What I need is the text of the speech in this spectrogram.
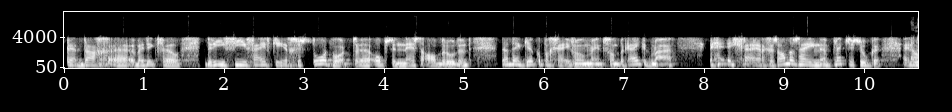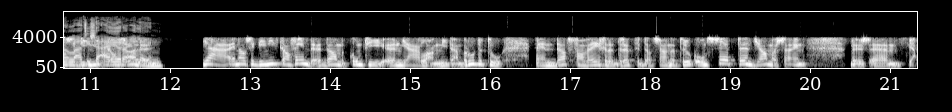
per dag, uh, weet ik veel, drie, vier, vijf keer gestoord wordt uh, op zijn nest al broedend, dan denk je ook op een gegeven moment van bekijk het maar. ik ga ergens anders heen, een plekje zoeken. En, en dan laat hij zijn eieren alleen. Ja, en als hij die niet kan vinden, dan komt hij een jaar lang niet aan broeden toe. En dat vanwege de drukte, dat zou natuurlijk ontzettend jammer zijn. Dus um, ja.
